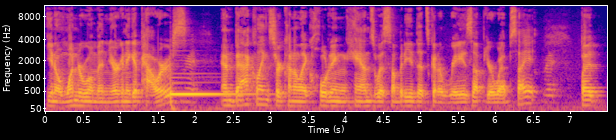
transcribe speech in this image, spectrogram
you know, Wonder Woman, you're going to get powers. And backlinks are kind of like holding hands with somebody that's going to raise up your website. Right. But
